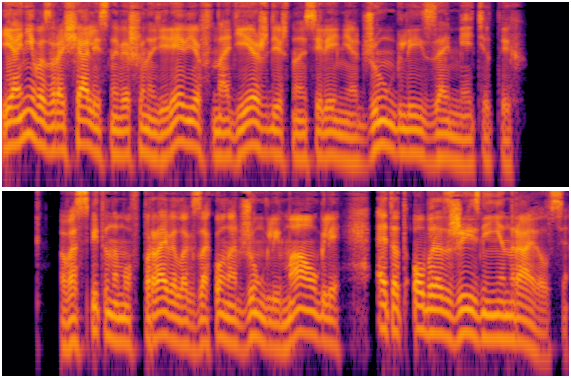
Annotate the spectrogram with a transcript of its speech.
и они возвращались на вершины деревьев в надежде, что население джунглей заметит их. Воспитанному в правилах закона джунглей Маугли этот образ жизни не нравился,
